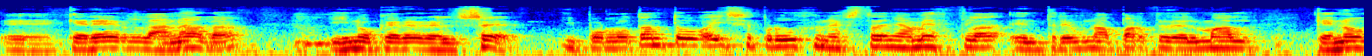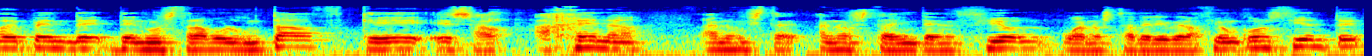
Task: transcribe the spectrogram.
eh, querer la nada y no querer el ser. Y por lo tanto ahí se produce una extraña mezcla entre una parte del mal que no depende de nuestra voluntad, que es ajena a nuestra, a nuestra intención o a nuestra deliberación consciente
